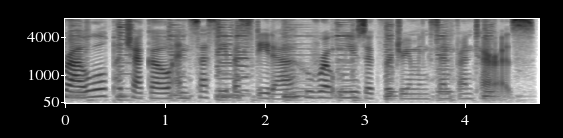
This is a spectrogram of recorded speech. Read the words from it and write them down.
Raul Pacheco and Ceci Bastida, who wrote music for Dreaming Sin Fronteras.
